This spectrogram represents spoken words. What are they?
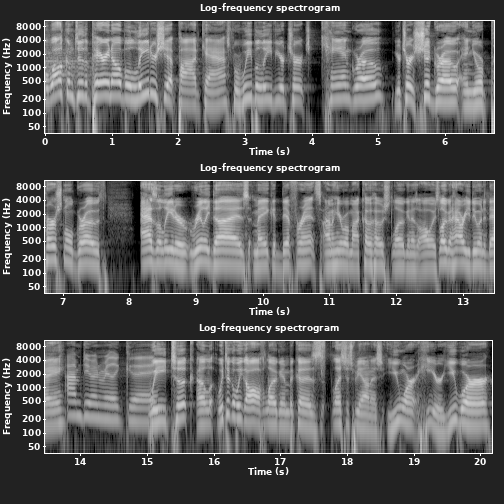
Well, welcome to the Perry Noble Leadership Podcast, where we believe your church can grow, your church should grow, and your personal growth as a leader really does make a difference. I'm here with my co-host Logan, as always. Logan, how are you doing today? I'm doing really good. We took a we took a week off, Logan, because let's just be honest, you weren't here. You were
